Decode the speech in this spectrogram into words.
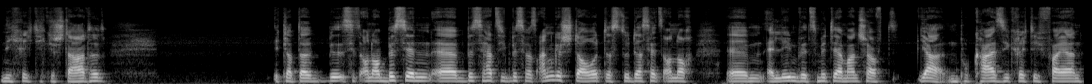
nicht richtig gestartet. Ich glaube, da ist jetzt auch noch ein bisschen, äh, bisschen, hat sich ein bisschen was angestaut, dass du das jetzt auch noch ähm, erleben willst mit der Mannschaft. Ja, einen Pokalsieg richtig feiern,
